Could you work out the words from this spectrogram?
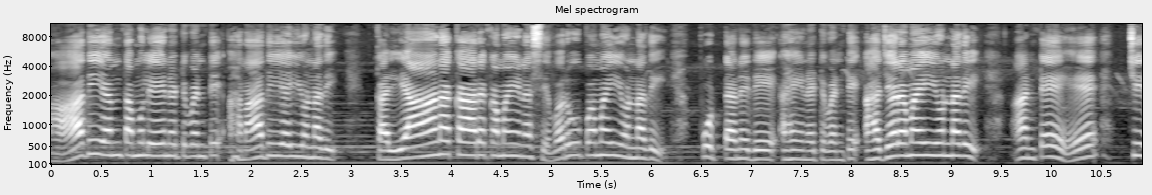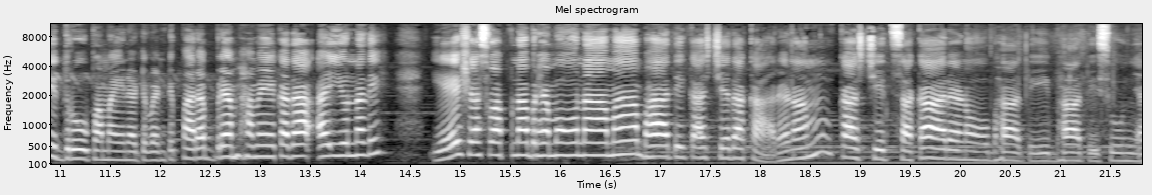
ఆది అంతము లేనటువంటి అనాది అయి ఉన్నది కళ్యాణకారకమైన శివరూపమై ఉన్నది పుట్టనిదే అయినటువంటి అజరమై ఉన్నది అంటే చిద్రూపమైనటువంటి పరబ్రహ్మమే కదా అయ్యున్నది. ఏష స్వప్నభ్రమో నామ భాతి కశ్చిద కారణం కశ్చిత్ సకారణో భాతి భాతి శూన్య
